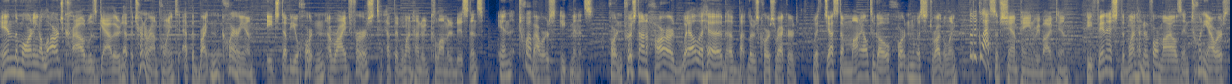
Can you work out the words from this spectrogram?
In the morning, a large crowd was gathered at the turnaround point at the Brighton Aquarium. H.W. Horton arrived first at the 100 kilometer distance in 12 hours 8 minutes. Horton pushed on hard, well ahead of Butler's course record. With just a mile to go, Horton was struggling, but a glass of champagne revived him. He finished the 104 miles in 20 hours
